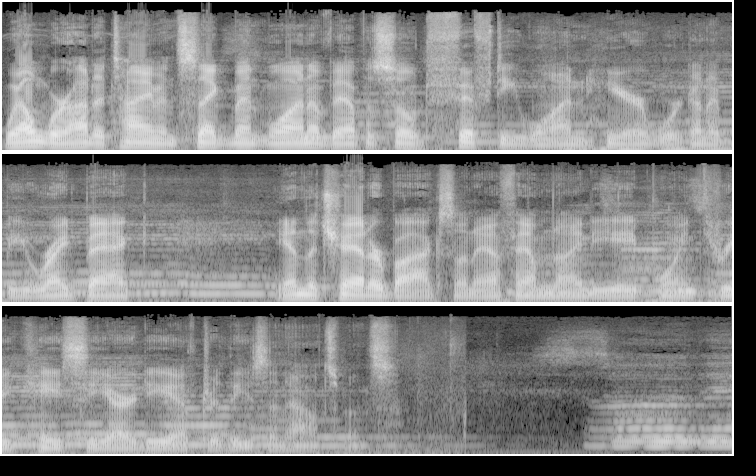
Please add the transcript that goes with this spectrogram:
Well, we're out of time in segment one of episode 51 here. We're going to be right back in the chatterbox on FM 98.3 KCRD after these announcements. Solving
